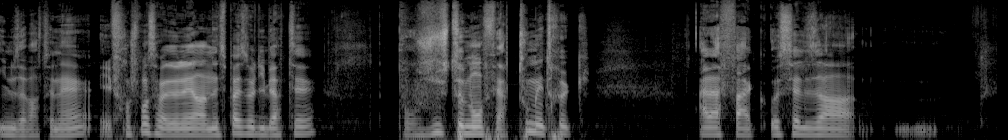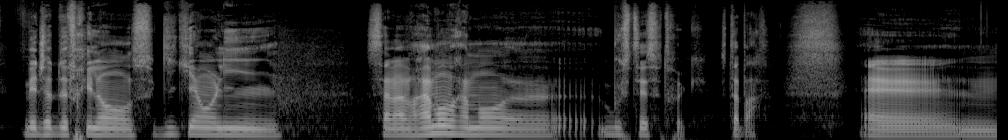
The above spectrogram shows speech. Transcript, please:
il nous appartenait. Et franchement, ça m'a donné un espace de liberté pour justement faire tous mes trucs à la fac, au CELSA, mes jobs de freelance, geeker en ligne. Ça m'a vraiment, vraiment euh, boosté ce truc, cet appart. Euh...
